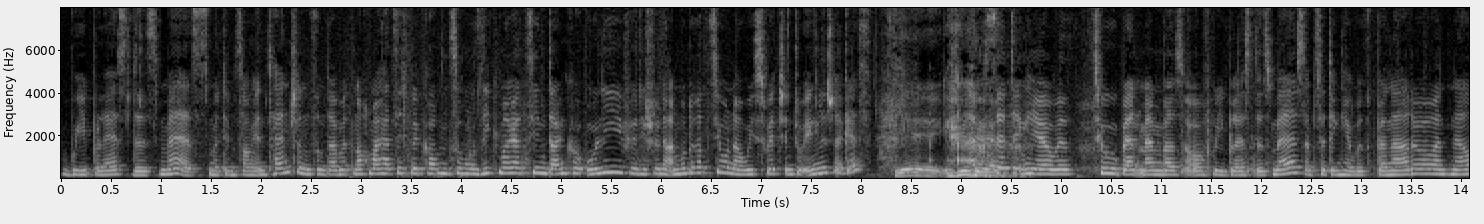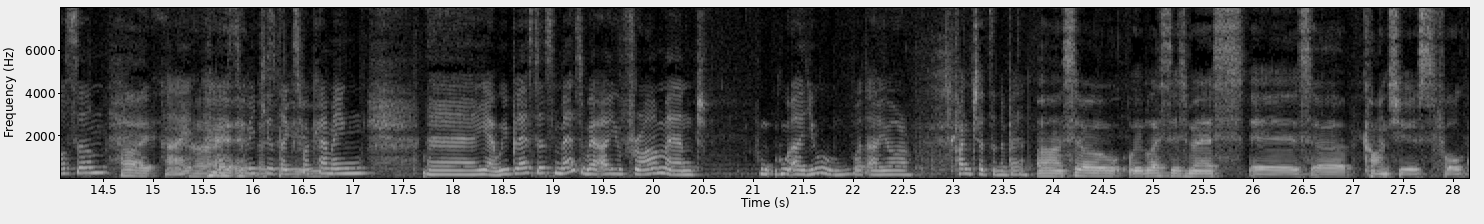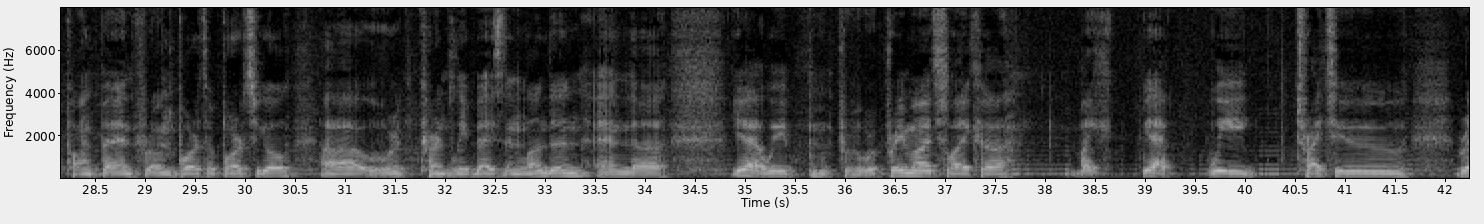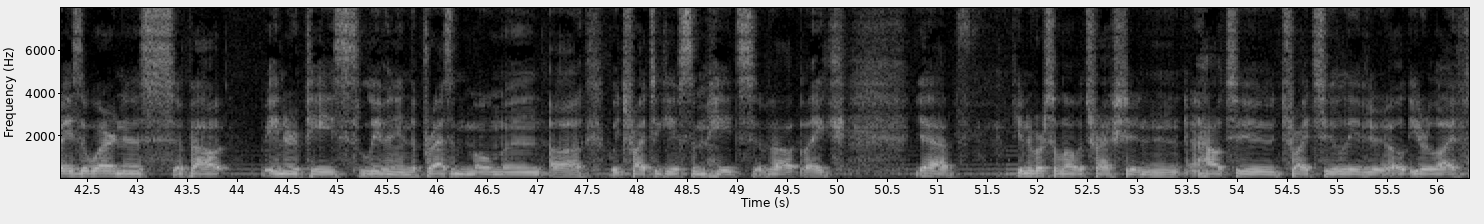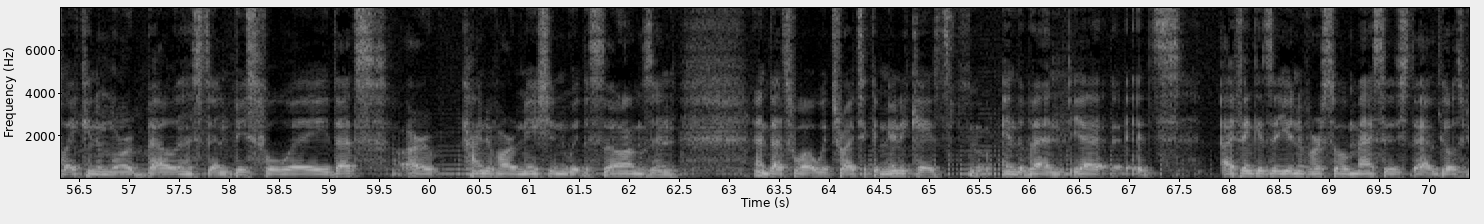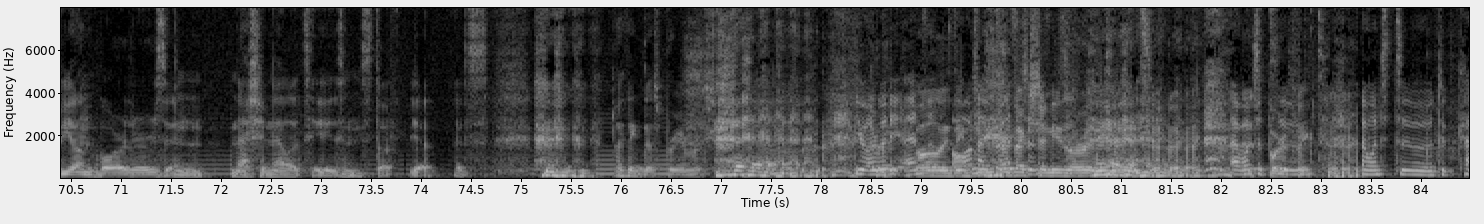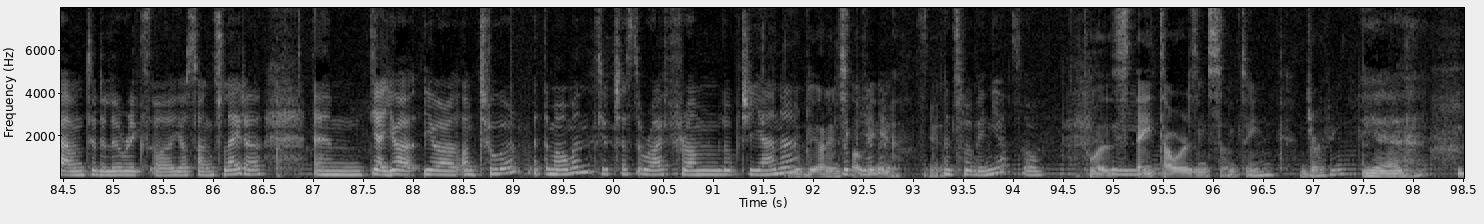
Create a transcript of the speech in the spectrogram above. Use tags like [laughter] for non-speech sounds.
We Bless This Mess mit dem Song Intentions und damit nochmal herzlich willkommen zum Musikmagazin. Danke Uli für die schöne Anmoderation. Now we switch into English, I guess. Yay! I'm sitting here with two band members of We Bless This Mess. I'm sitting here with Bernardo and Nelson. Hi. Hi, Hi. nice to meet Nice you. to Thanks for coming. Uh, yeah, We Bless This Mess. Where are you from and who, are you? What are your functions in the band? Uh, so, We Bless This Mess is a conscious folk punk band from Porto, Portugal. Uh, we're currently based in London, and uh, yeah, we we're pretty much like uh, like yeah, we try to raise awareness about inner peace, living in the present moment. Uh, we try to give some hits about like yeah universal law of attraction how to try to live your your life like in a more balanced and peaceful way. That's our kind of our mission with the songs and and that's what we try to communicate in the band. Yeah it's i think it's a universal message that goes beyond borders and nationalities and stuff. Yeah it's [laughs] I think that's pretty much. [laughs] You already [laughs] answered Well, the all my introduction questions. is already made. so I that's wanted perfect. to I wanted to to come to the lyrics or your songs later. Um, yeah, you're you're on tour at the moment. You just arrived from Ljubljana, Ljubljana in Slovenia. Yeah. in Slovenia. So It was We- eight hours and something driving. yeah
